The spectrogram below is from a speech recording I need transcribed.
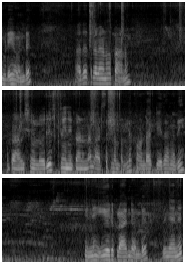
ഇവിടെയുണ്ട്. അത് എത്ര വേണോ കാണും. അപ്പോൾ ആവശ്യമുള്ളവർ സ്ക്രീനിൽ കാണുന്ന വാട്സപ്പ് നമ്പറിൽ കോൺടാക്റ്റ് ചെയ്താൽ മതി. പിന്നെ ഈ ഒരു പ്ലാന്റ് ഉണ്ട്. ഇത് ഞാൻ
